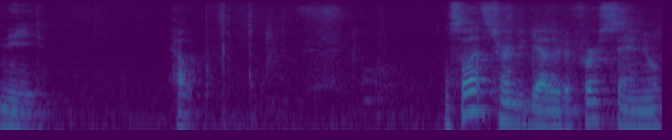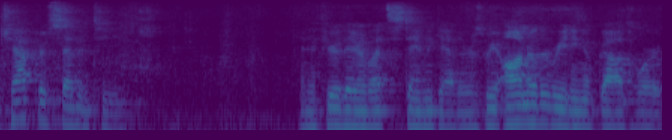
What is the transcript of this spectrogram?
need help. So let's turn together to 1 Samuel chapter 17. And if you're there, let's stand together as we honor the reading of God's Word.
